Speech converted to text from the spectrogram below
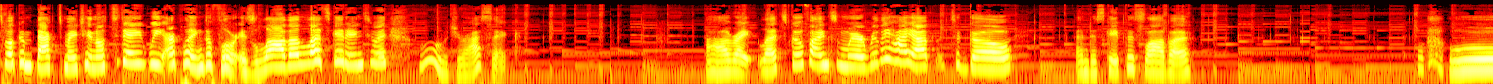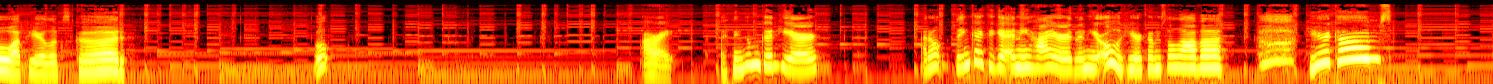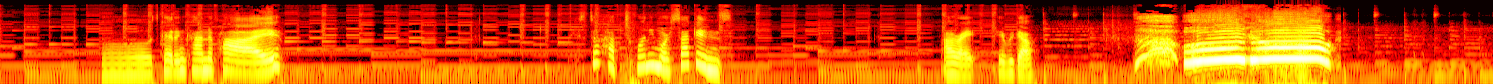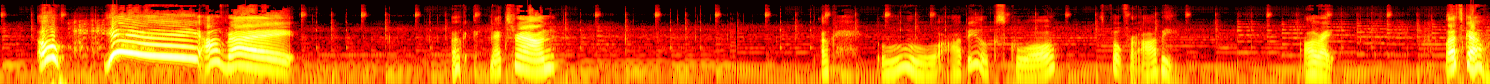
friends, welcome back to my channel. Today we are playing The Floor is Lava. Let's get into it. Ooh, Jurassic. All right, let's go find somewhere really high up to go and escape this lava. Ooh, up here looks good. Oh. All right, I think I'm good here. I don't think I could get any higher than here. Oh, here comes the lava. here it comes. Oh, it's getting kind of high. We still have 20 more seconds. All right, here we go. oh, no! Oh, yay! All right. Okay, next round. Okay. Ooh, Obby looks cool. Let's vote for Obby. All right. Let's go.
